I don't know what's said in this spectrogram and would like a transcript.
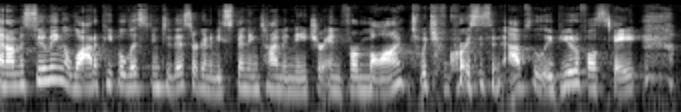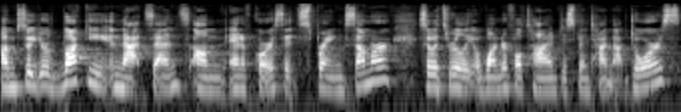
And I'm assuming a lot of people listening to this are going to be spending time in nature in Vermont, which of course is an absolutely beautiful state. Um, so you're lucky in that sense. Um, and of course, it's spring, summer. So it's really a wonderful time to spend time outdoors.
